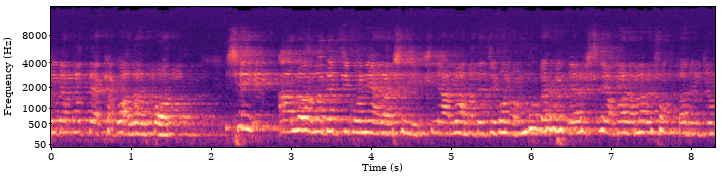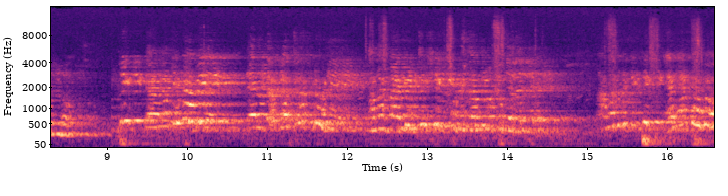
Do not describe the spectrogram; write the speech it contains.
নিরাপদ, দেখাবো আলোর পথ। সেই আলো আমাদের জীবনে আর আসেনি, সেই আলো আমাদের জীবন অন্ধকার হয়ে আসছে আমার আমার সন্তানের জন্য। আমার বাড়ি হচ্ছে সেই করে আমাদেরকে ঠিক এমনভাবে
